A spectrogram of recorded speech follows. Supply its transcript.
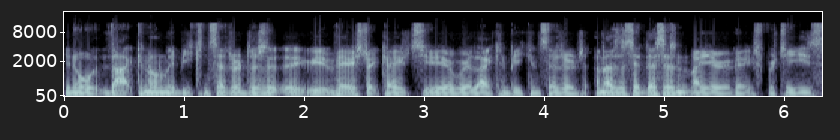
You know that can only be considered. There's a, a very strict criteria where that can be considered. And as I said, this isn't my area of expertise,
